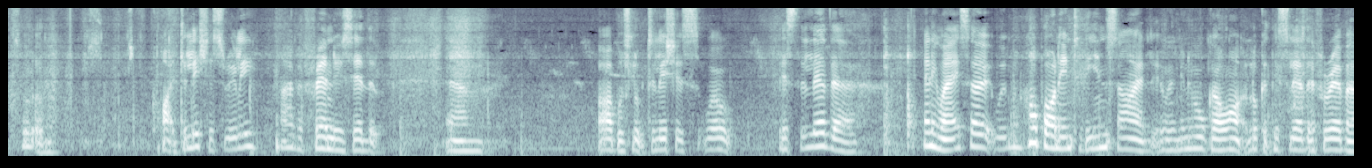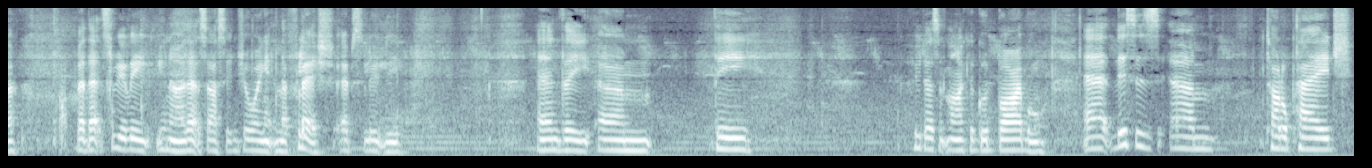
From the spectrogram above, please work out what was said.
sort of quite delicious really. I have a friend who said that um, Bibles look delicious. Well, it's the leather. Anyway, so we can hop on into the inside. We can all go on look at this leather forever. But that's really, you know, that's us enjoying it in the flesh, absolutely. And the um, the who doesn't like a good Bible? Uh, this is um, title page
